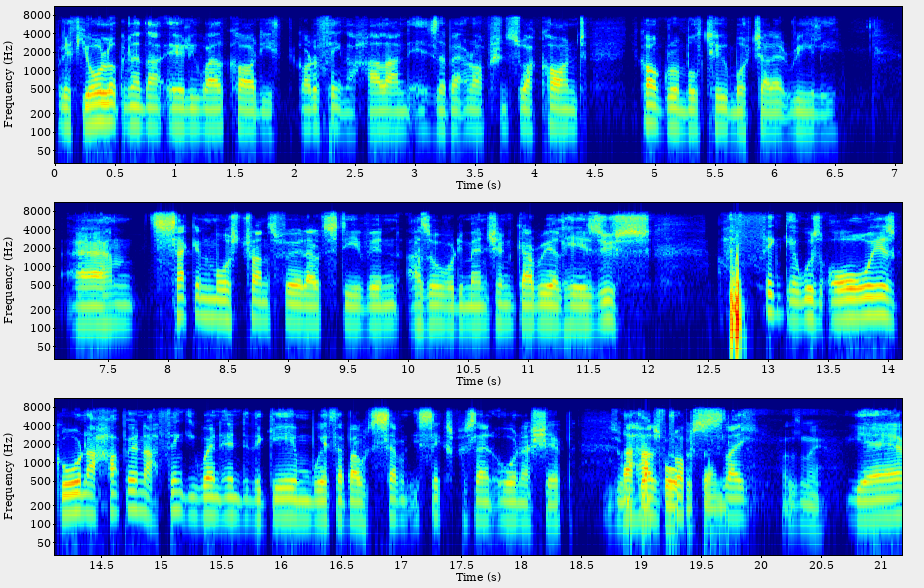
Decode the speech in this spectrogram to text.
But if you're looking at that early wild card, you've got to think that Haaland is the better option. So I can't, can't grumble too much at it, really. Um, second most transferred out, Stephen, as already mentioned, Gabriel Jesus. I think it was always going to happen. I think he went into the game with about 76% ownership. he's that has dropped slightly. hasn't he? Yeah,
